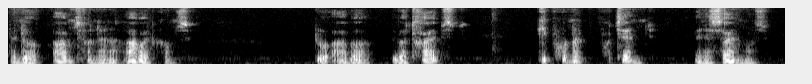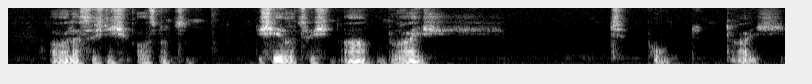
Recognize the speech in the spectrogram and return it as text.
Wenn du abends von deiner Arbeit kommst, du aber übertreibst, gib 100 Prozent, wenn es sein muss, aber lass dich nicht ausnutzen. Die Schere zwischen arm und reich, Punkt, reich,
